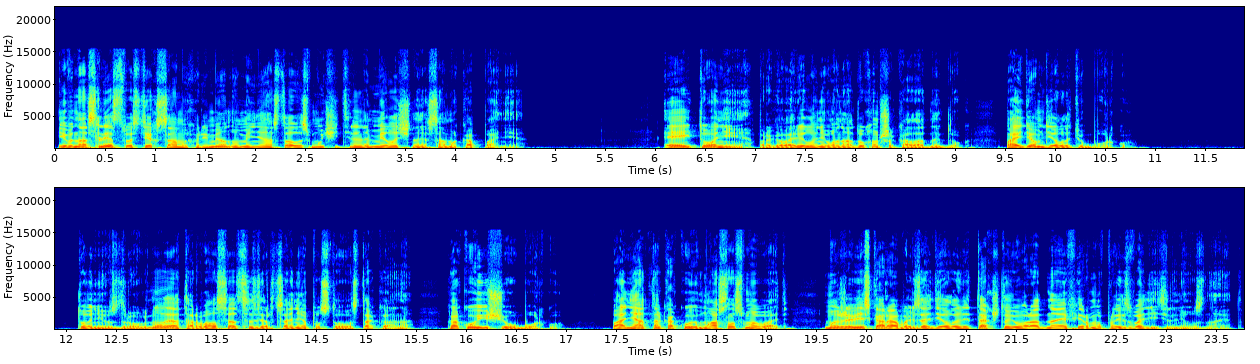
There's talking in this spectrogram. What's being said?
и в наследство с тех самых времен у меня осталось мучительно мелочное самокопание. «Эй, Тони!» — проговорил у него над ухом шоколадный док. «Пойдем делать уборку». Тони вздрогнул и оторвался от созерцания пустого стакана. «Какую еще уборку?» «Понятно, какую. Масло смывать. Мы же весь корабль заделали так, что его родная фирма-производитель не узнает».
